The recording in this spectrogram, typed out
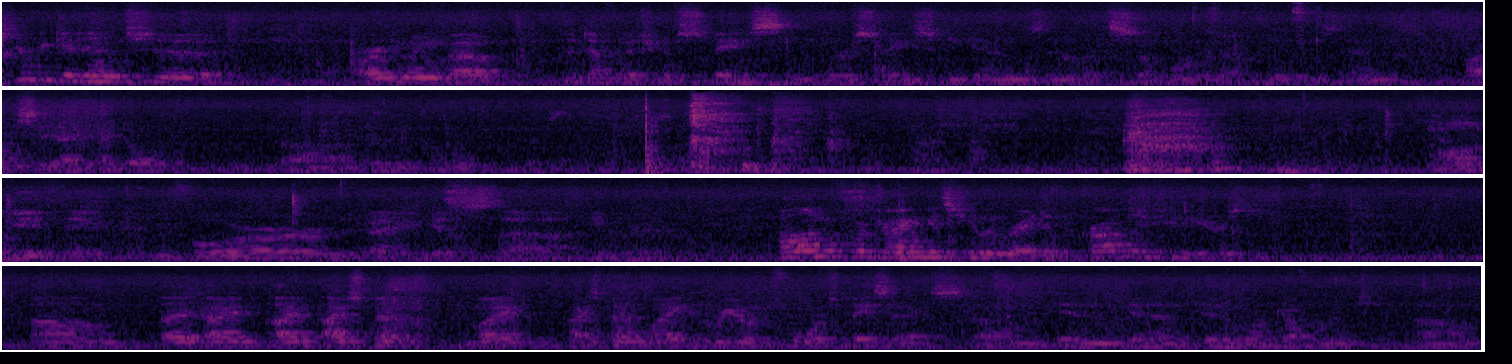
here we get into arguing about the definition of space and where space begins and what suborbital means, and honestly, I, I don't, uh, really know. How long do you think before the dragon gets uh, human rated? How long before Dragon gets human rated? Probably a few years. Um, I, I, I, spent my, I spent my career before SpaceX, um, in, in a, in a more government, um,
